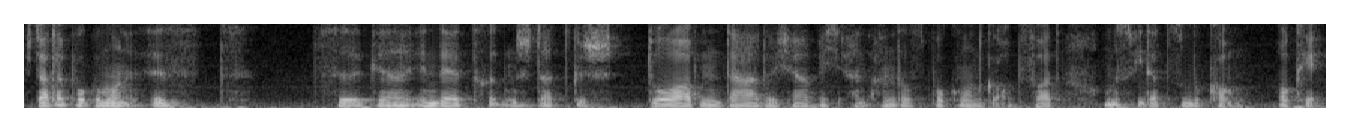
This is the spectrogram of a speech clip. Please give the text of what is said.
Starter-Pokémon ist circa in der dritten Stadt gestorben. Dadurch habe ich ein anderes Pokémon geopfert, um es wieder zu bekommen. Okay.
